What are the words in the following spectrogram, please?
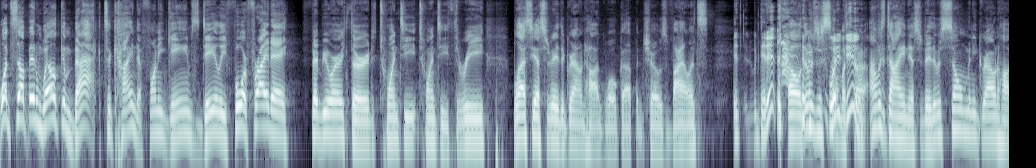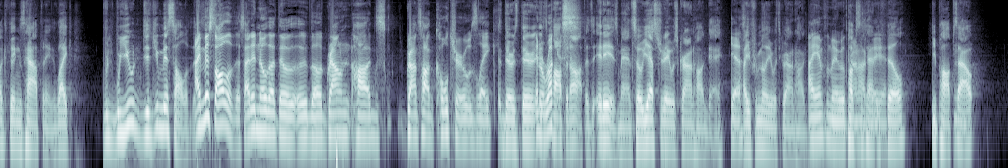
What's up, and welcome back to Kinda Funny Games Daily for Friday, February 3rd, 2023. Bless yesterday, the groundhog woke up and chose violence. It, did it? Oh, there was just so much. ground- I was dying yesterday. There was so many groundhog things happening. Like, were you? Did you miss all of this? I missed all of this. I didn't know that the the groundhogs groundhog culture was like. There's there In it's popping off. It's, it is, man. So yesterday was Groundhog Day. Yes. Are you familiar with Groundhog? I am familiar with Pucks groundhog. Day. Phil. He pops Mhm. out.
